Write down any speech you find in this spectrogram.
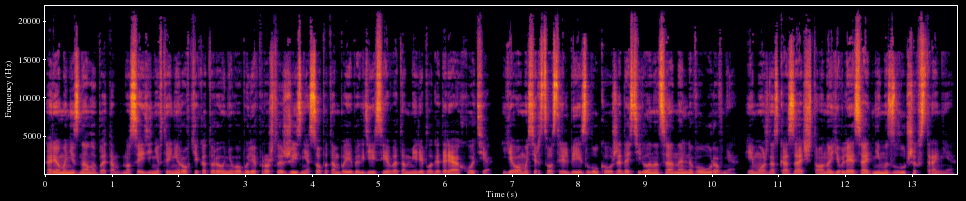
Рёма не знал об этом, но соединив тренировки, которые у него были в прошлой жизни, с опытом боевых действий в этом мире благодаря охоте, его мастерство стрельбе из лука уже достигло национального уровня, и можно сказать, что оно является одним из лучших в стране.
